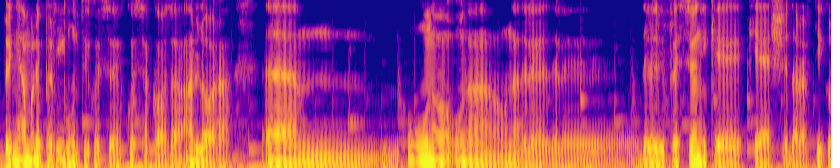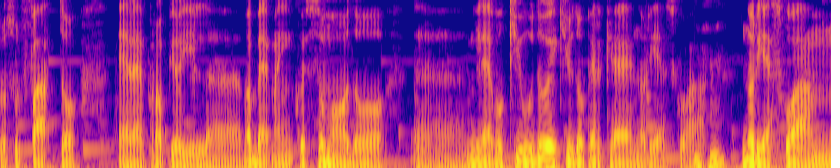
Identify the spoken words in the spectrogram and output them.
prendiamole per sì. punti queste, questa cosa. Allora, um, uno, una, una delle, delle, delle, riflessioni che, che, esce dall'articolo sul fatto era proprio il vabbè, ma in questo modo uh, mi levo, chiudo e chiudo perché non riesco a, uh-huh. non riesco a, uh,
